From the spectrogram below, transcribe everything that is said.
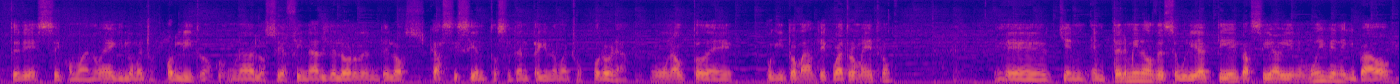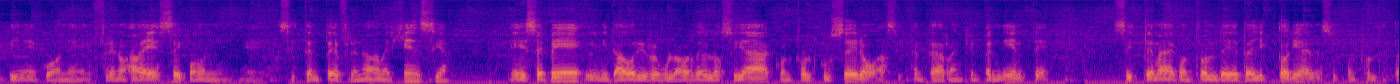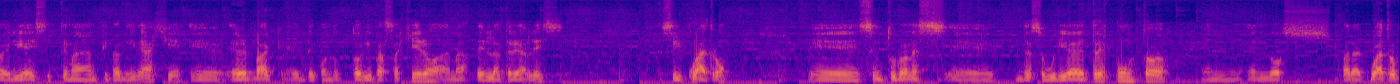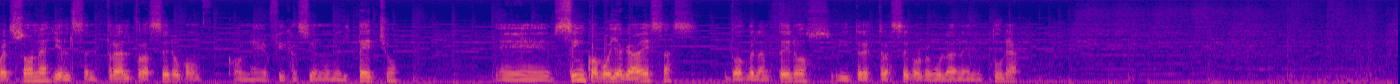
13,9 kilómetros por litro, con una velocidad final del orden de los casi 170 kilómetros por hora. Un auto de poquito más de 4 metros eh, quien en términos de seguridad activa y pasiva viene muy bien equipado, viene con eh, frenos ABS, con eh, asistente de frenado de emergencia, ESP, limitador y regulador de velocidad, control crucero, asistente de arranque en pendiente, sistema de control de trayectoria, es decir, control de estabilidad y sistema de antipatinaje, eh, airbag de conductor y pasajero, además de laterales, es decir, cuatro, cinturones de seguridad de tres puntos en, los para cuatro personas y el central trasero con, con, eh, fijación en el techo, eh, cinco apoyacabezas, dos delanteros y tres traseros regulables en altura.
